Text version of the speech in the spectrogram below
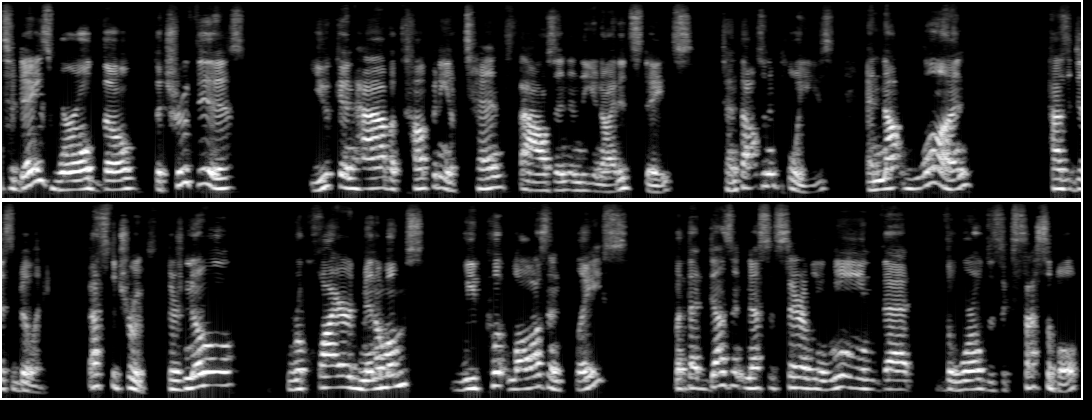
today's world, though, the truth is you can have a company of 10,000 in the United States, 10,000 employees, and not one has a disability. That's the truth. There's no required minimums. We put laws in place, but that doesn't necessarily mean that the world is accessible.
